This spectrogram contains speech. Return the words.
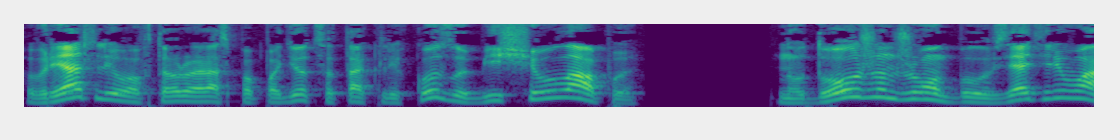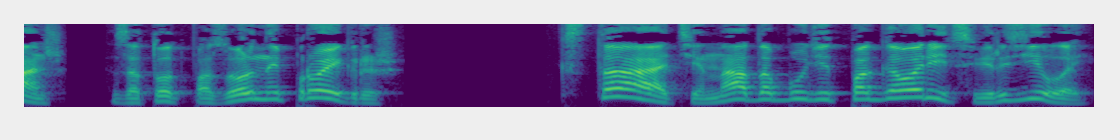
вряд ли во второй раз попадется так легко зубище в лапы. Но должен же он был взять реванш за тот позорный проигрыш. Кстати, надо будет поговорить с Верзилой.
